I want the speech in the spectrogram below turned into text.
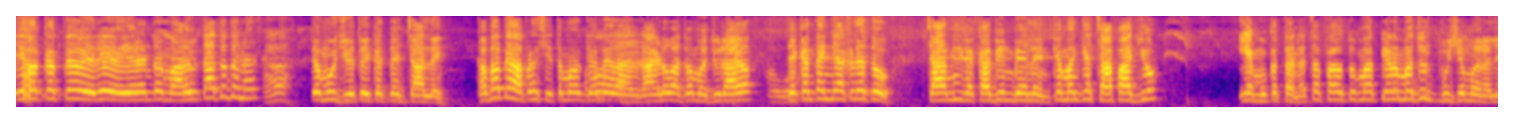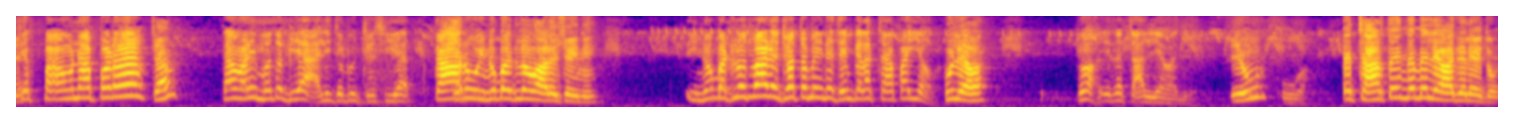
એ વખત તે રે એરંડર માળે ઉતારતો હતો ને? હા. તે હું જોયો તો એક તને ચા લઈ ખબર પે આપણા ખેતરમાં કે રાયડો વાંચવા મજૂર આવ્યો તે કન તઈ નીકળ્યો તો ચા ની રકાબી બે લઈને. કે મને કે ચા પાજ્યો? એ મુક તને ચપાવ તો મારે પેલા મજૂર પૂછે મરે લે. પાવ ના પડે. ચમ? તા વાળી મો તો બે હાલી જબરજસ્ત યાર. તારું એનો બદલો વાળે છે એને. એનો બદલો જ વાળે. જો તમે એને જઈને પેલા ચા પાઈ આવો. હું લેવા? જો એટલે ચાલ લેવા દે. એવું. એ ચાર તો એને મેં લેવા દે લે તો.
